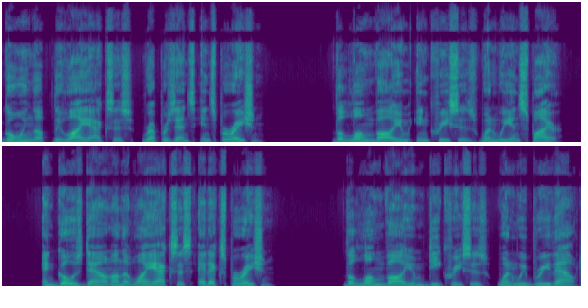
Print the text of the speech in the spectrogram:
going up the y-axis represents inspiration. The lung volume increases when we inspire and goes down on the y-axis at expiration. The lung volume decreases when we breathe out.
